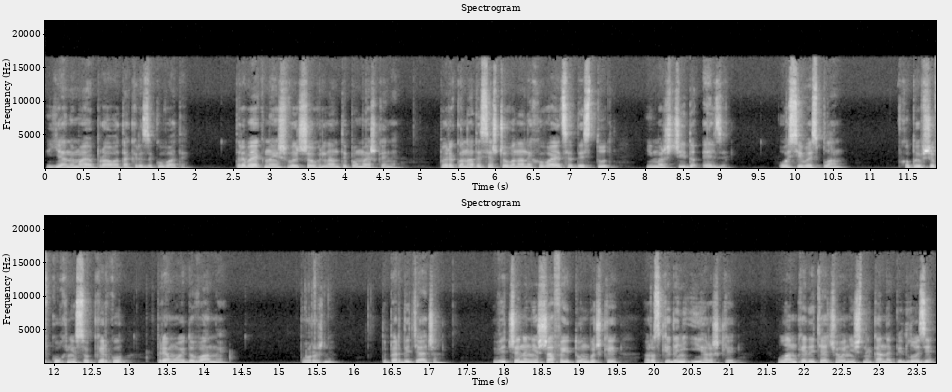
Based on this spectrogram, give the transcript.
я не маю права так ризикувати. Треба якнайшвидше оглянути помешкання, переконатися, що вона не ховається десь тут і марщій до Ельзи. Ось і весь план. Вхопивши в кухні сокирку прямою до ванної. Порожньо. Тепер дитяча. Відчинені шафи і тумбочки, розкидані іграшки, уламки дитячого нічника на підлозі,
